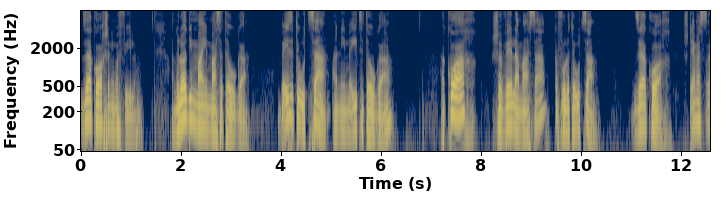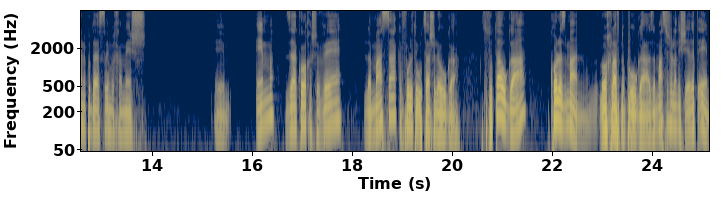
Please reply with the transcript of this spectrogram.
זה הכוח שאני מפעיל. אנו לא יודעים מהי מסת העוגה. באיזה תאוצה אני מאיץ את העוגה? הכוח שווה למסה כפול התאוצה. זה הכוח. 12.25 M זה הכוח השווה למסה כפול התאוצה של העוגה. זאת אותה עוגה כל הזמן, לא החלפנו פה עוגה, אז המסה שלה נשארת M.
